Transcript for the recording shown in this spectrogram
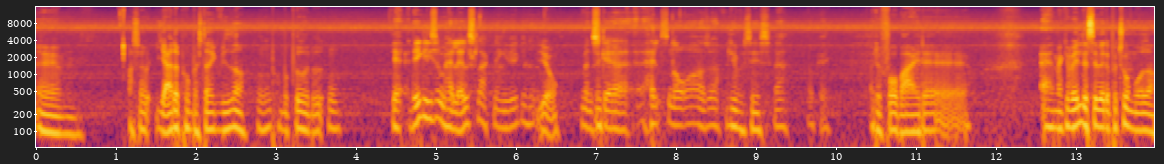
Øhm, og så hjertet pumper stadig videre, Mm. pumper blodet ud. Ja, er det ikke ligesom halalslagtning i virkeligheden? Jo, Man skærer halsen over, og så... lige præcis. Ja, okay. Og du får bare et... Øh, altså man kan vælge at servere det på to måder.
